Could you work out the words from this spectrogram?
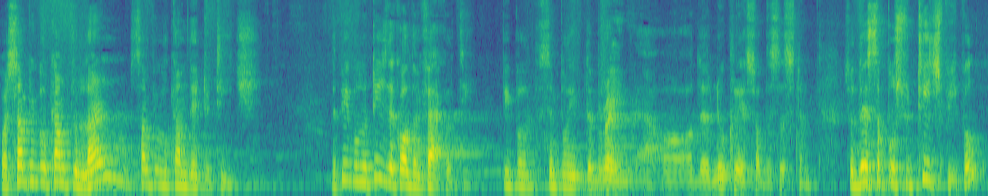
where some people come to learn, some people come there to teach. The people who teach, they call them faculty. People simply the brain uh, or the nucleus of the system. So they're supposed to teach people,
